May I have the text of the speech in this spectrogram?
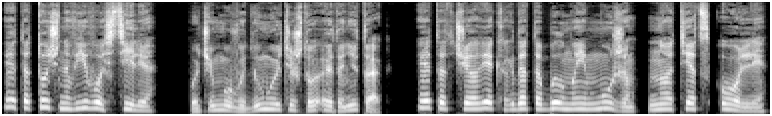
Это точно в его стиле. Почему вы думаете, что это не так? Этот человек когда-то был моим мужем, но отец Олли.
